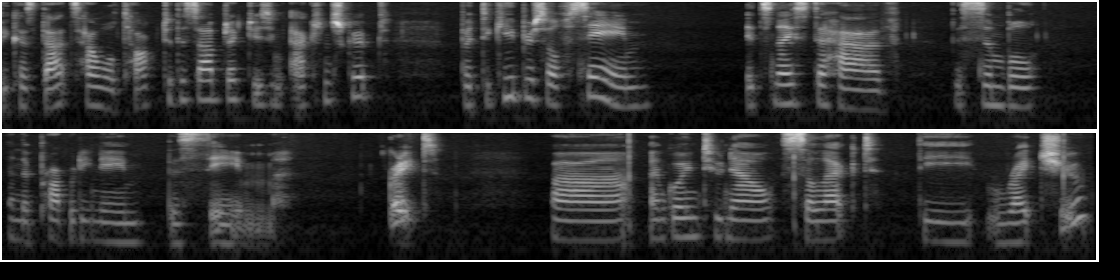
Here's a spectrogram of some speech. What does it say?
because that's how we'll talk to this object using ActionScript but to keep yourself same, it's nice to have the symbol and the property name the same. Great. Uh, I'm going to now select the right shoe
